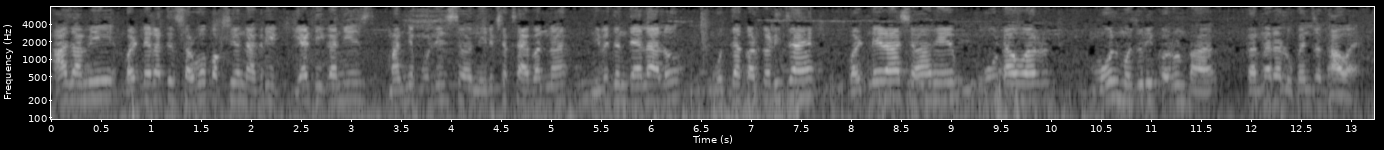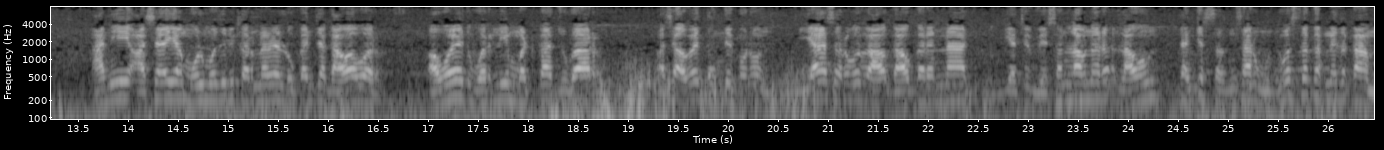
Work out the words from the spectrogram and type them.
आज आम्ही बडनेरातील सर्व पक्षीय नागरिक या ठिकाणी मान्य पोलीस निरीक्षक साहेबांना निवेदन द्यायला आलो. मुद्दा कडकडीचा आहे. बडनेरा शहर हे पोटावर मोलमजुरी करून भा करणाऱ्या लोकांचं गाव आहे. आणि अशा या मोलमजुरी करणाऱ्या लोकांच्या गावावर अवैध वरली मटका जुगार असे अवैध धंदे करून या सर्व गाव गावकऱ्यांना याचे व्यसन लावणार लावून त्यांचे संसार उद्ध्वस्त करण्याचं काम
